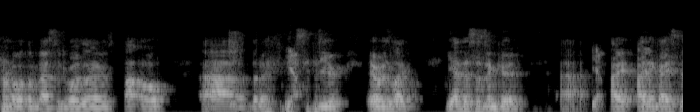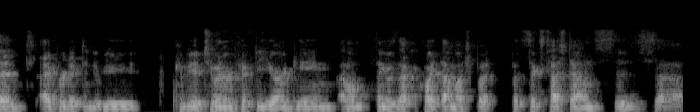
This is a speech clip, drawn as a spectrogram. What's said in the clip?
don't know what the message was. I was, uh oh, uh, that I Yeah. said to you. It was like, yeah, this isn't good. Uh, Yeah. I, I think I said I predicted to be could be a 250 yard game. I don't think it was that quite that much, but but six touchdowns is uh,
